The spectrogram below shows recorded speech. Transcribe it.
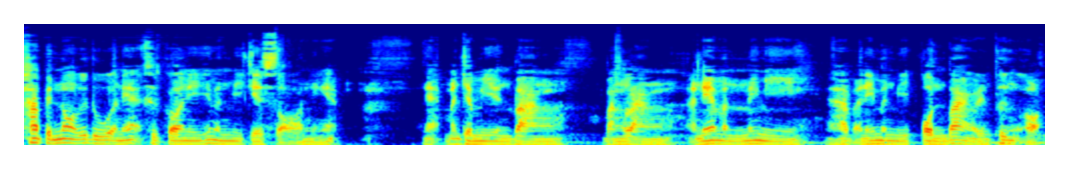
ถ้าเป็นนอกฤดูอันเนี้ยคือกรณีที่มันมีเกสรอย่างเงี้ยเนี่ยมันจะมีเป็นบางบางรัง อันเนี้ยมันไม่มีนะครับ อันนี้มันมีปนบ้างเป็นพึ่งอ่อน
